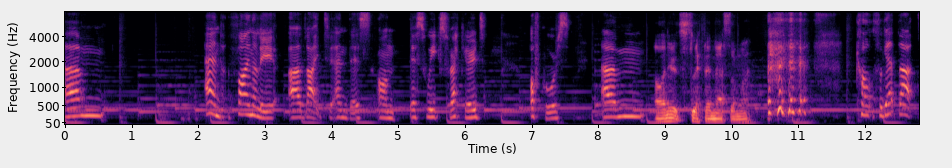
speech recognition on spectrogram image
um, and finally, I'd like to end this on this week's record, of course. Um, Oh, I knew it'd slip in there somewhere. Can't forget that.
